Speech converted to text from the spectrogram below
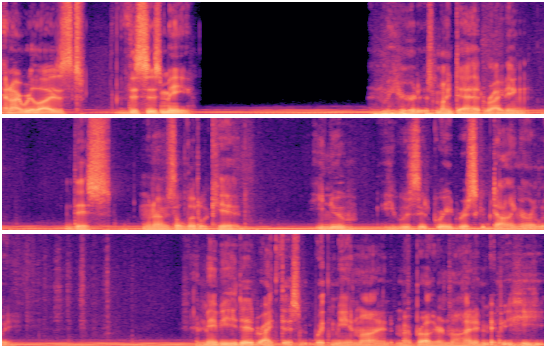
And I realized this is me. And here my dad writing this when I was a little kid. He knew he was at great risk of dying early. And maybe he did write this with me in mind, my brother in mind, and maybe he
